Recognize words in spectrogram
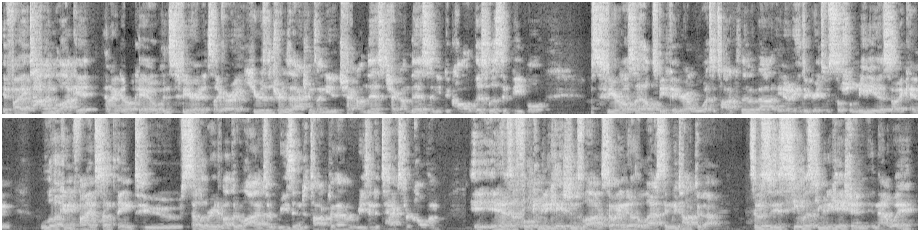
if I time block it and I go, okay, I open Sphere and it's like, all right, here's the transactions I need to check on this, check on this, I need to call this list of people. Sphere also helps me figure out what to talk to them about. You know, it integrates with social media so I can look and find something to celebrate about their lives, a reason to talk to them, a reason to text or call them it, it has a full communications log, so I know the last thing we talked about. So it's, it's seamless communication in that way,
